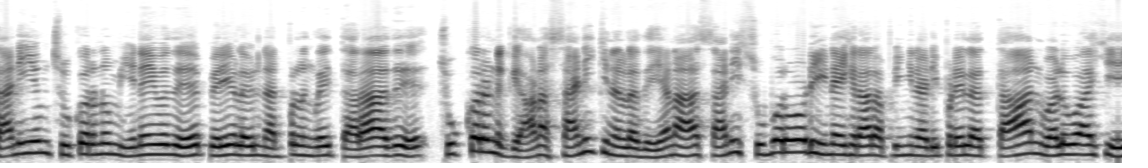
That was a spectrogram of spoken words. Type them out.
சனியும் சுக்கரனும் இணைவது பெரிய அளவில் நற்பலன்களை தராது சுக்கரனுக்கு. ஆனால் சனிக்கு நல்லது. ஏன்னா சனி சுபரோடு இணைகிறார் அப்படிங்கிற அடிப்படையில் தான் வலுவாகி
